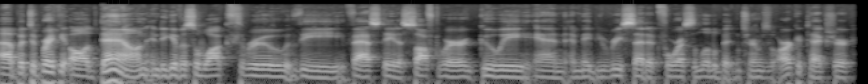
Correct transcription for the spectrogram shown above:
Uh, but to break it all down and to give us a walk through the Vast Data software GUI and, and maybe reset it for us a little bit in terms of architecture,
